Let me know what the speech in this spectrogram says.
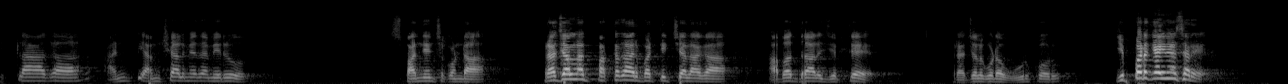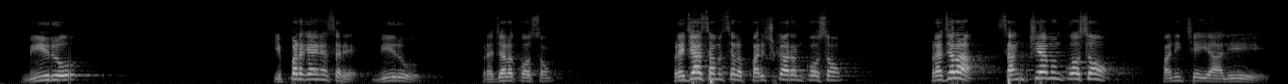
ఇట్లాగా అంటి అంశాల మీద మీరు స్పందించకుండా ప్రజలను పక్కదారి పట్టించేలాగా అబద్ధాలు చెప్తే ప్రజలు కూడా ఊరుకోరు. ఇప్పటికైనా సరే మీరు ఇప్పటికైనా సరే మీరు ప్రజల కోసం ప్రజా సమస్యల పరిష్కారం కోసం ప్రజల సంక్షేమం కోసం పని చేయాలి.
